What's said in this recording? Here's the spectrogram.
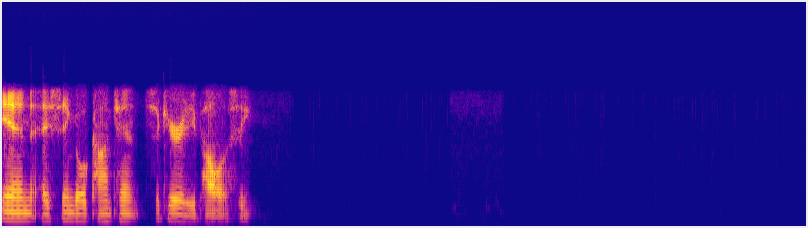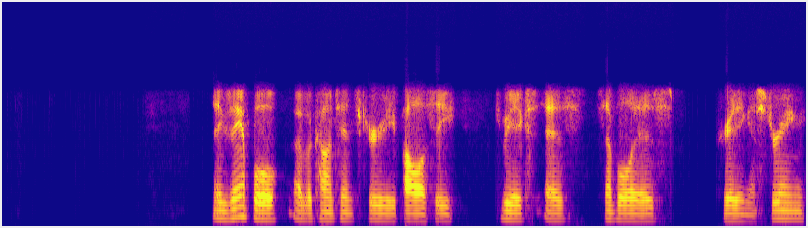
in a single content security policy. An example of a content security policy can be as simple as creating a string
